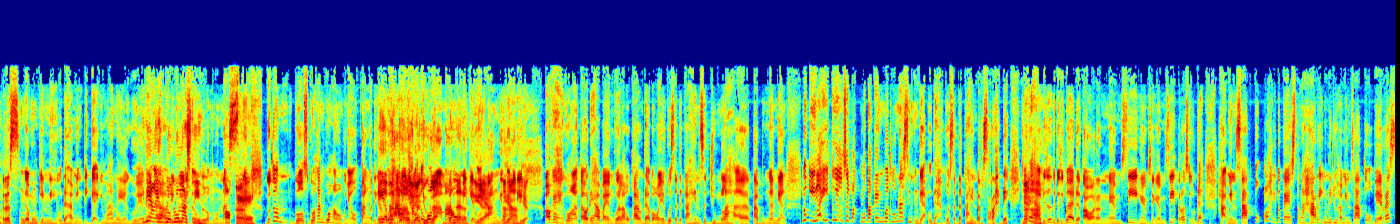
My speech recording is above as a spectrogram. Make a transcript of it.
Terus nggak mungkin nih, udah hamin tiga gimana ya gue? Ini yang- yang belum lunas gitu. nih? Belum lunas. Oke. Nah, gue tuh goals gue kan gue nggak mau punya utang ketika Iya, gue betul, hari gue tuh juga, gue nggak mau bener. mikir Iya, utang gitu. iya, Jadi iya. Oke, gue nggak tahu deh apa yang gue lakukan. Udah pokoknya gue sedekahin sejumlah eh, tabungan yang lu gila itu yang harusnya pak- lu pakein buat lunasin. Enggak, udah gue sedekahin terserah deh. Ya Udah habis itu tiba-tiba ada tawaran nge-MC, nge-MC, nge-MC. Terus udah Hamin satu lah itu kayak setengah hari menuju Hamin satu beres.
